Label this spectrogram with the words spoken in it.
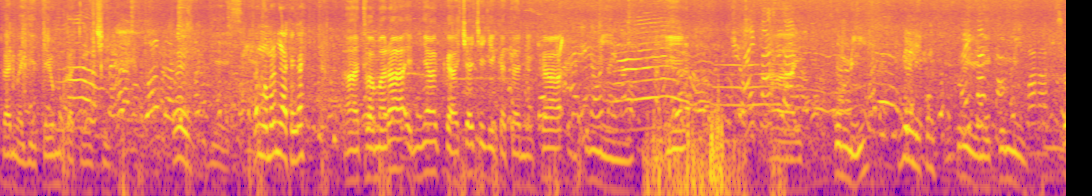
bakandi bagiteyo mu katoki Eh, yes. Kandi mwamara imyaka ingahe? Ah, twamara emyaka church gikatandika enkumi ibiri ah, ikumi. ibiri n'ikumi enkumi ibiri n'ikumi so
